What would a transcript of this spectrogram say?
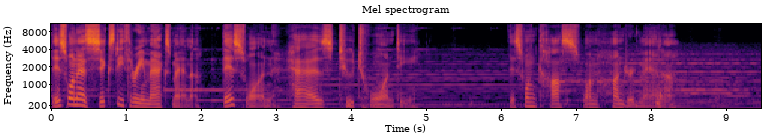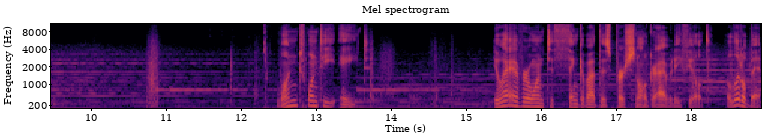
This one has 63 max mana. This one has 220. This one costs 100 mana. 128. Do I ever want to think about this personal gravity field? A little bit.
